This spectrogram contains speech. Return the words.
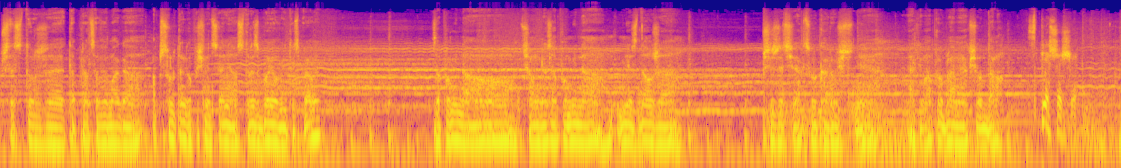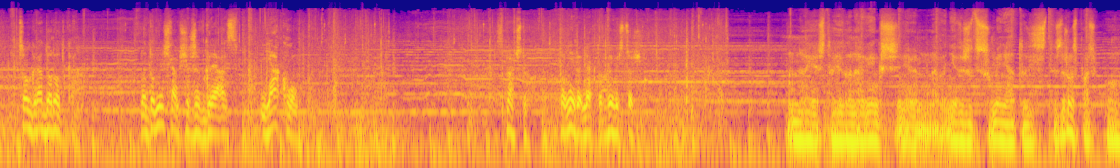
Przez to, że ta praca wymaga absolutnego poświęcenia, stres bojowy i te sprawy. Zapomina o... ciągle zapomina, nie zdąża przyjrzeć się, jak córka rośnie, jakie ma problemy, jak się oddala. Spieszę się. W co gra Dorotka? No domyślam się, że w grę, z jaką? Sprawdź to. To nie wiem jak to, wymyśl coś. No jest to jego największy, nie wiem, nawet nie wyrzut sumienia, to jest, to jest rozpacz, bo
